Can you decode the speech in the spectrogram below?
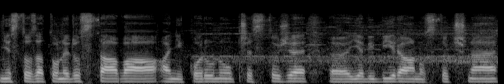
město za to nedostává ani korunu, přestože eh, je vybíráno stočné.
